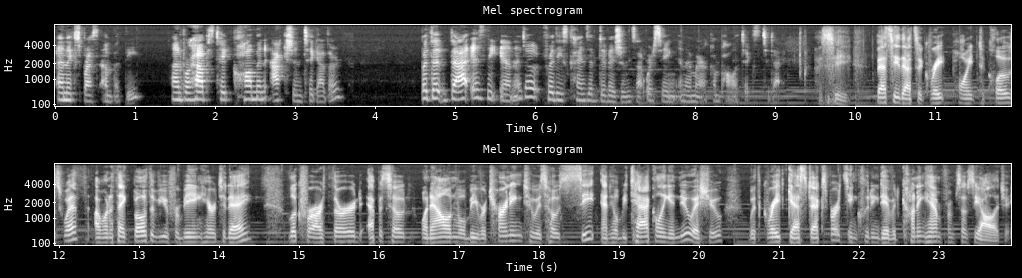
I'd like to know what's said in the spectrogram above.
and express empathy and perhaps take common action together but that that is the antidote for these kinds of divisions that we're seeing in American politics today. I see. Betsy, that's a great point to close with. I want to thank both of you for being here today. Look for our third episode when Alan will be returning to his host's seat and he'll be tackling a new issue with great guest experts, including David Cunningham from sociology.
